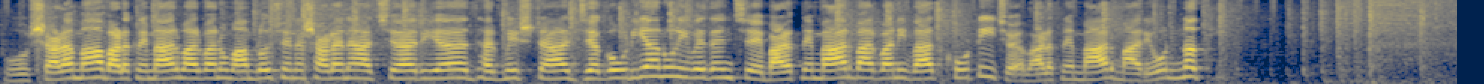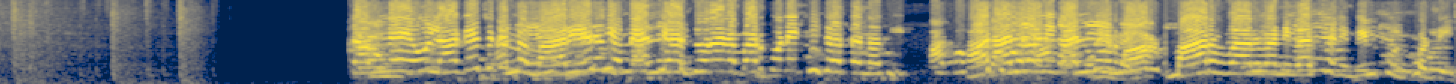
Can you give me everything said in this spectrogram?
તો શાળામાં બાળકને માર મારવાનો મામલો છે અને શાળાના આચાર્ય ધર્મિષ્ઠા જગોડિયાનું નિવેદન છે. બાળકને માર મારવાની વાત ખોટી છે. બાળકને માર માર્યો નથી. તમને એવું લાગે છે કે અમે મારીએ છીએ? અમે અત્યાર ધોરણે બાળકોને ખીજાતા નથી. હાથ મારવાની માર વારવાની વાત છે ને બિલકુલ ખોટી.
